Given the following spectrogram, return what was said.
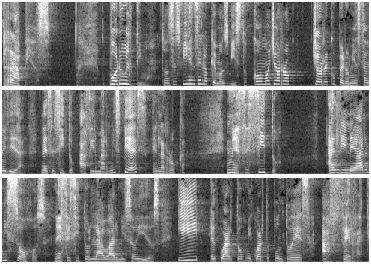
Rápidos. Por último, entonces fíjense lo que hemos visto, cómo yo yo recupero mi estabilidad. Necesito afirmar mis pies en la roca, necesito alinear mis ojos, necesito lavar mis oídos y el cuarto, mi cuarto punto es aférrate.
